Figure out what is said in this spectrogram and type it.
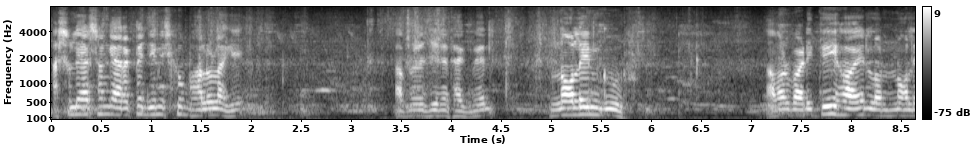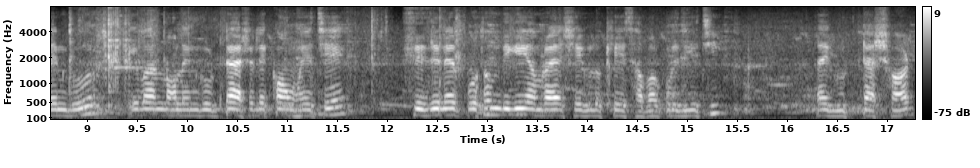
আসলে এর সঙ্গে আরেকটা জিনিস খুব ভালো লাগে। আপনারা জেনে থাকবেন নলেন গুড় আমার বাড়িতেই হয় নলেন গুড় এবার নলেন গুড়টা আসলে কম হয়েছে। সিজনের প্রথম দিকেই আমরা সেগুলো খেয়ে সাফার করে দিয়েছি। তাই গুড়টা শর্ট।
